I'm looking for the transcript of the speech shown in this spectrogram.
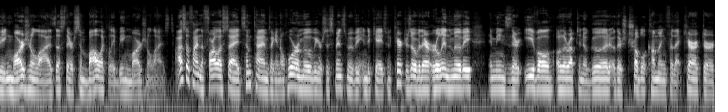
being marginalized, thus they're symbolically being marginalized. I also find the far left side sometimes, like in a horror movie or suspense movie, indicates when the character's over there early in the movie, it means they're evil or they're up to no good or there's trouble coming for that character.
